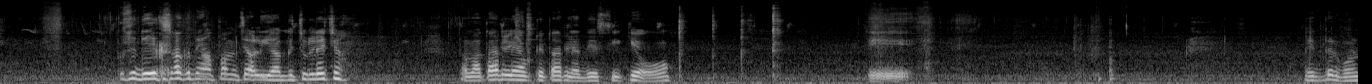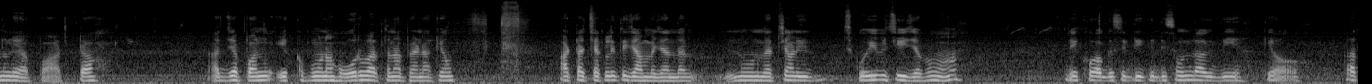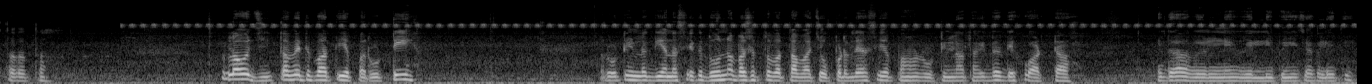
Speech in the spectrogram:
ਤੁਸੀਂ ਦੇਖ ਸਕਦੇ ਹੋ ਆਪਾਂ ਮਚਾਲੀ ਅੱਗ ਚੁੱਲ੍ਹੇ 'ਚ। ਤਵਾ ਧਰ ਲਿਆ, ਉੱਤੇ ਧਰ ਲਿਆ ਦੇਸੀ ਘਿਓ। ਤੇ ਇੱਧਰ ਗੁੰਨ ਲਿਆ ਆਪਾਂ ਆਟਾ। ਅੱਜ ਆਪਾਂ ਨੂੰ ਇੱਕ ਪੌਣਾ ਹੋਰ ਵਰਤਣਾ ਪੈਣਾ ਕਿਉਂ? ਆਟਾ ਚੱਕਲੇ ਤੇ ਜੰਮ ਜਾਂਦਾ। ਨੂਣ ਮਿਰਚਾਂ ਵਾਲੀ ਕੋਈ ਵੀ ਚੀਜ਼ ਆ ਭਾਵਾਂ। ਦੇਖੋ ਅੱਗ ਸਿੱਧੀ ਕਿੱਡੀ ਸੋਹਣੀ ਲੱਗਦੀ ਹੈ ਕਿਉਂ? ਤੱਤਾ ਤੱਤਾ ਲਓ ਜੀ, ਤਵੇ ਤੇ ਪਾਤੀ ਆਪਾਂ ਰੋਟੀ। ਰੋਟੀ ਨੂੰ ਲੱਗੀਆਂ ਨਾ ਸੀ ਇੱਕ ਦੋਨਾਂ ਪਾਸੇ ਤੋਂ ਤਵਾ ਚੋਪੜ ਲਿਆ ਸੀ। ਆਪਾਂ ਹੁਣ ਰੋਟੀ ਲਾਤਾ। ਇੱਧਰ ਦੇਖੋ ਆਟਾ। ਇਧਰ ਵੇਲਣੀ, ਵੇਲੀ ਪਈ ਚਕਲੇ ਤੇ।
